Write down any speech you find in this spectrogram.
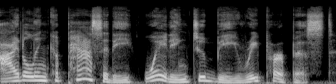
idling capacity waiting to be repurposed.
